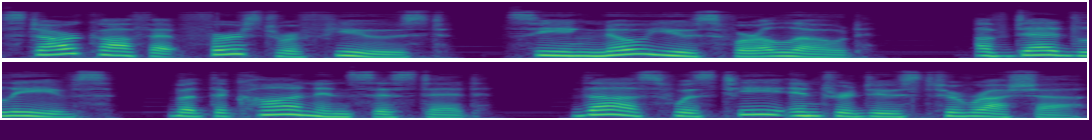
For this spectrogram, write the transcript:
Starkov at first refused, seeing no use for a load of dead leaves, but the Khan insisted. Thus was tea introduced to Russia.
